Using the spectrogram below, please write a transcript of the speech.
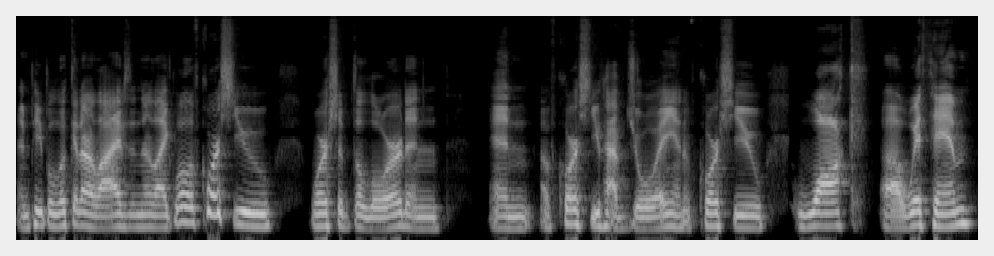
And people look at our lives and they're like, "Well, of course you worship the Lord and and of course you have joy and of course you walk uh, with him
